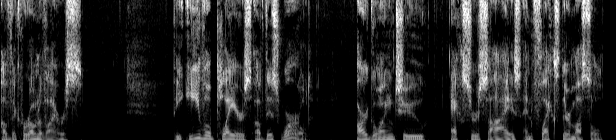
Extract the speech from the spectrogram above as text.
of the coronavirus, the evil players of this world are going to exercise and flex their muscle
